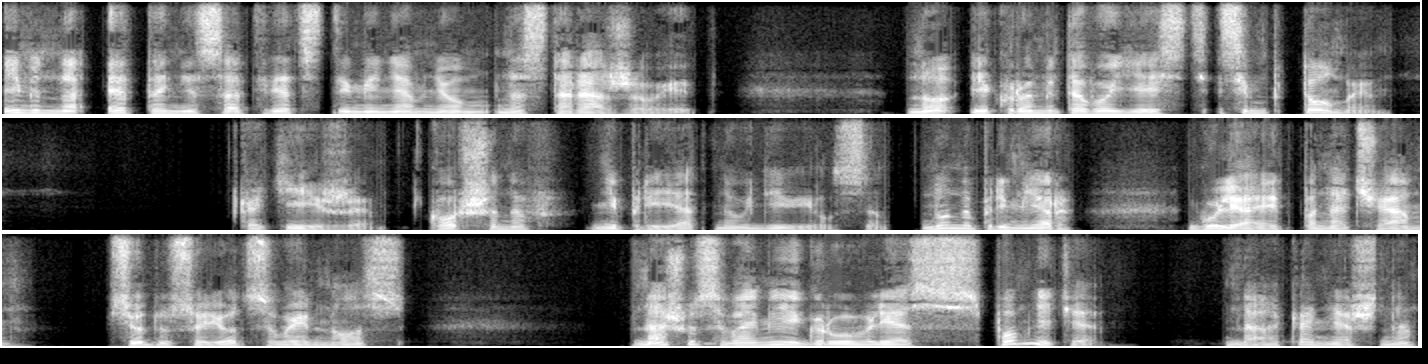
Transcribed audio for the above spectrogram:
именно это несоответствие меня в нем настораживает. Но и кроме того есть симптомы. Какие же? Коршунов неприятно удивился. Ну, например, гуляет по ночам, всюду сует свой нос. В нашу с вами игру в лес, помните? Да, конечно.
